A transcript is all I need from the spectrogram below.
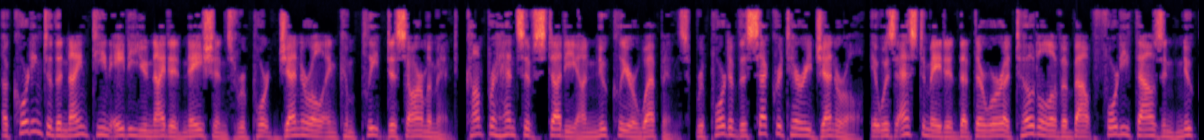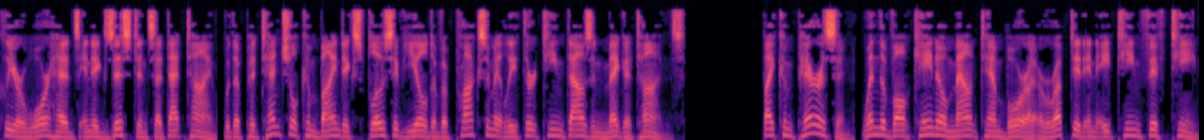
According to the 1980 United Nations Report General and Complete Disarmament, Comprehensive Study on Nuclear Weapons, report of the Secretary-General, it was estimated that there were a total of about 40,000 nuclear warheads in existence at that time, with a potential combined explosive yield of approximately 13,000 megatons. By comparison, when the volcano Mount Tambora erupted in 1815,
